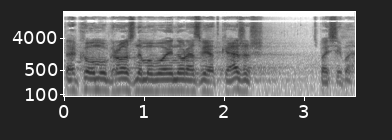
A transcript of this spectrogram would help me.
Такому грозному воину разве откажешь? Спасибо.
